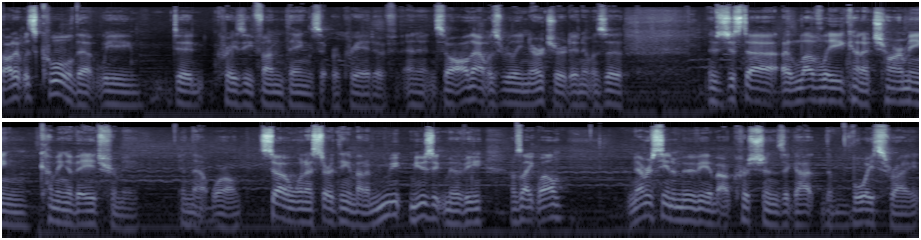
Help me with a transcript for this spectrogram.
thought it was cool that we did crazy fun things that were creative. And, and so all that was really nurtured and it was a, it was just a, a lovely kind of charming coming of age for me in that world. So when I started thinking about a mu- music movie, I was like, well, I've never seen a movie about Christians that got the voice right.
